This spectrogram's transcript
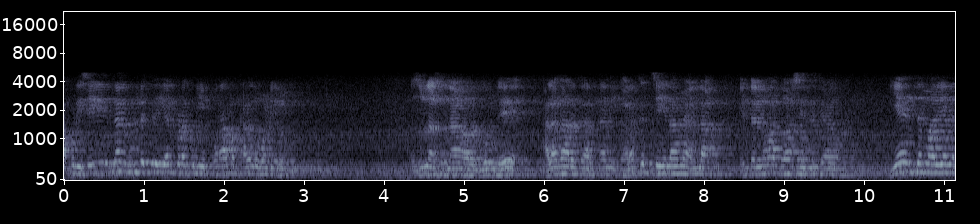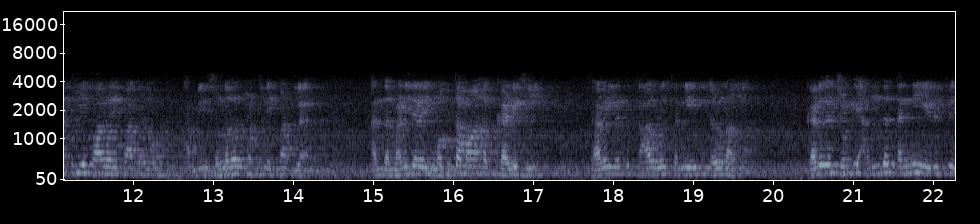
அப்படி செய்திருந்தால் உள்ளத்தில் ஏற்படக்கூடிய பொறாம கலந்து ஓடிடும் ரசுல்லா சொன்னா அவர் கூப்பிட்டு அழகா இருக்காருன்னா நீ வரக்க செய்யலாமே அல்லாஹ் என்றெல்லாம் துவா செய்திருக்காங்க. ஏன் இந்த மாதிரியான தீய பார்வையை பார்க்கணும்? அப்படின்னு சொன்னதோடு மட்டும் நிப்பாட்டல. அந்த மனிதரை மொத்தமாக கழுகி தலையிலிருந்து கால் தண்ணி ஊற்றி கழுவினாங்க கழுக சொல்லி அந்த தண்ணியை எடுத்து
